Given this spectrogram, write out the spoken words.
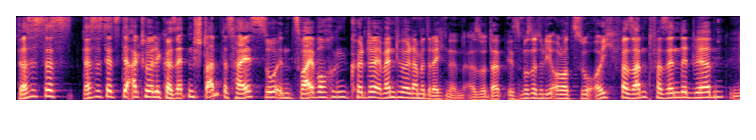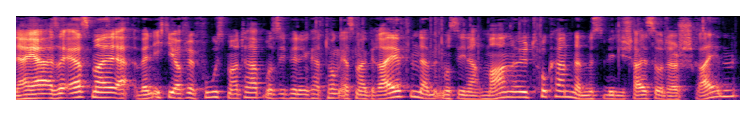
das ist das, das ist jetzt der aktuelle Kassettenstand. Das heißt, so in zwei Wochen könnt ihr eventuell damit rechnen. Also da, es muss natürlich auch noch zu euch versandt, versendet werden. Naja, also erstmal, wenn ich die auf der Fußmatte habe, muss ich mir den Karton erstmal greifen, damit muss ich nach Manuel tuckern, dann müssen wir die Scheiße unterschreiben,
